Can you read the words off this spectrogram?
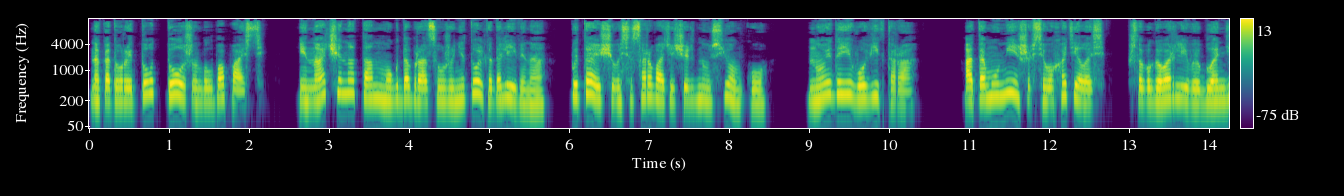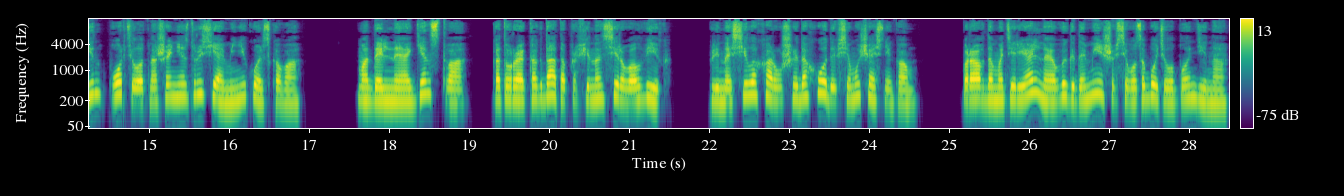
на который тот должен был попасть. Иначе Натан мог добраться уже не только до Левина, пытающегося сорвать очередную съемку, но и до его Виктора. А тому меньше всего хотелось, чтобы говорливый блондин портил отношения с друзьями Никольского. Модельное агентство, которое когда-то профинансировал Вик, приносило хорошие доходы всем участникам. Правда, материальная выгода меньше всего заботила блондина,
